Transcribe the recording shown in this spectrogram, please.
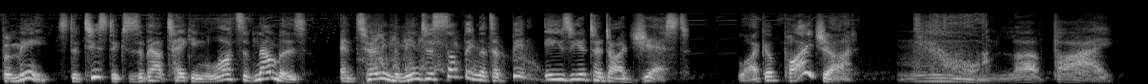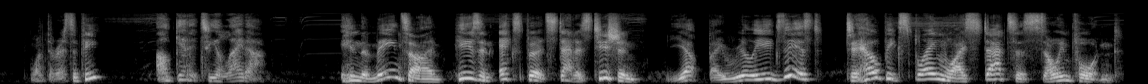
For me, statistics is about taking lots of numbers and turning them into something that's a bit easier to digest. Like a pie chart. Mmm, love pie. Want the recipe? I'll get it to you later. In the meantime, here's an expert statistician, yep, they really exist, to help explain why stats are so important.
